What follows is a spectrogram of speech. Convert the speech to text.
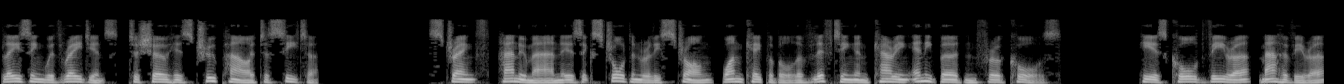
blazing with radiance, to show his true power to Sita. Strength – Hanuman is extraordinarily strong, one capable of lifting and carrying any burden for a cause. He is called Veera, Mahavira,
